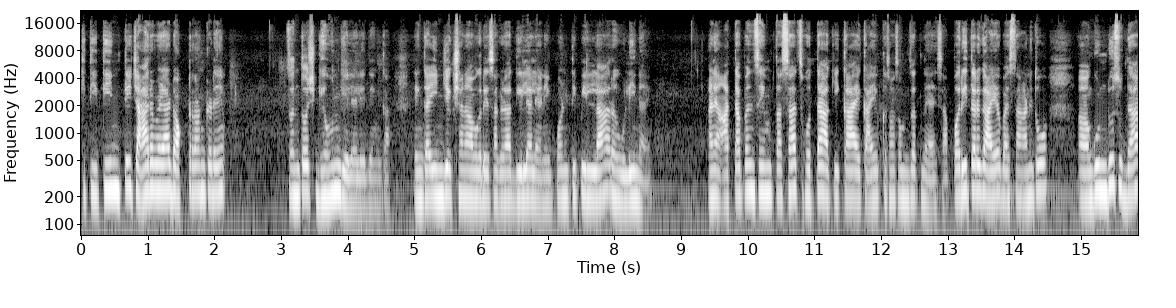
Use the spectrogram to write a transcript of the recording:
किती तीन ते चार वेळा डॉक्टरांकडे संतोष घेऊन गेलेले त्यांका. त्यांका इंजेक्शनां वगैरे सगळ्या दिलेल्या आणि पण ती पिल्ला रवली नाही. आणि आता पण सेम तसाच होता की काय काय कसं समजत नाही असा. परी तर गायब असा आणि तो गुंडूसुद्धा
